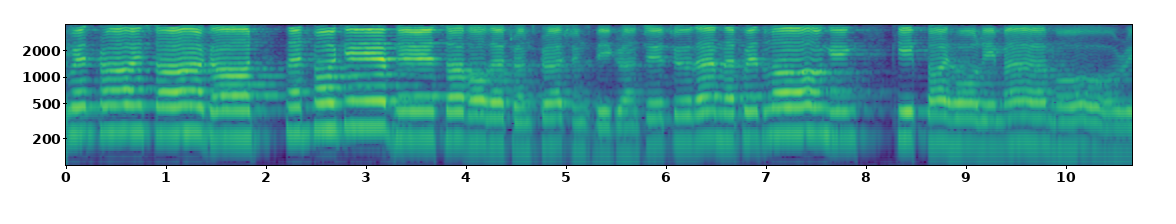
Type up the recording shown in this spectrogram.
with Christ our God, that forgiveness of all their transgressions be granted to them that with longing keep thy holy memory.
